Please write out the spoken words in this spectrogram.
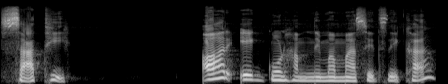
साथ ही और एक गुण हमने मम्मा से देखा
